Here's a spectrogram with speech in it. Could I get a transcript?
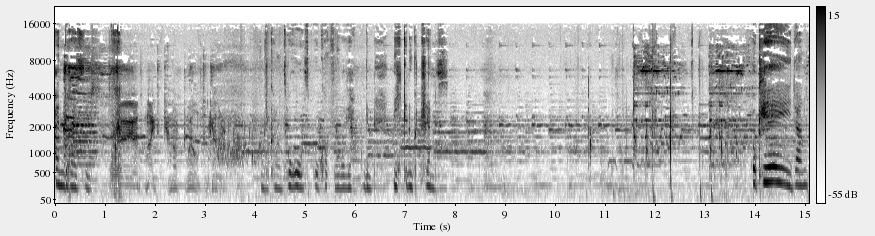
31. Day and night cannot dwell together. Und wir können uns Horus Bo kaufen, aber wir haben gen nicht genug Gems. Okay, dann.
